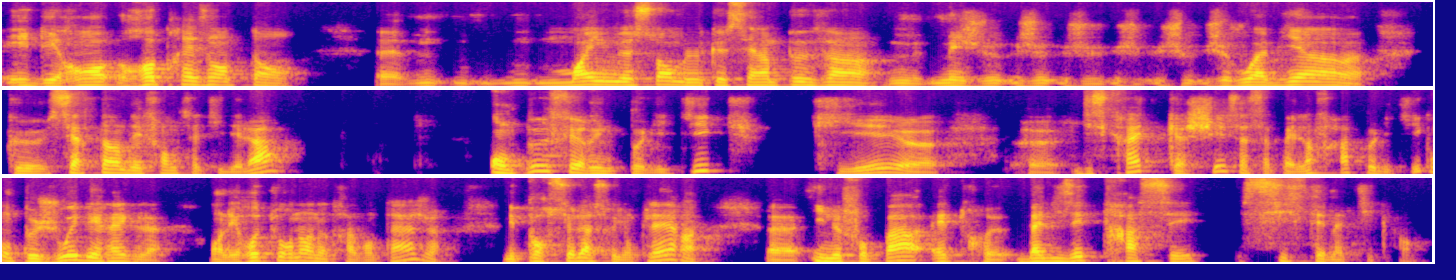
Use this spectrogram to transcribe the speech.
et des représentants, moi, il me semble que c'est un peu vain, mais je, je, vois bien que certains défendent cette idée-là. On peut faire une politique qui est euh, discrète, cachée, ça s'appelle l'infrapolitique. On peut jouer des règles en les retournant à notre avantage, mais pour cela, soyons clairs, euh, il ne faut pas être balisé, tracé systématiquement.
